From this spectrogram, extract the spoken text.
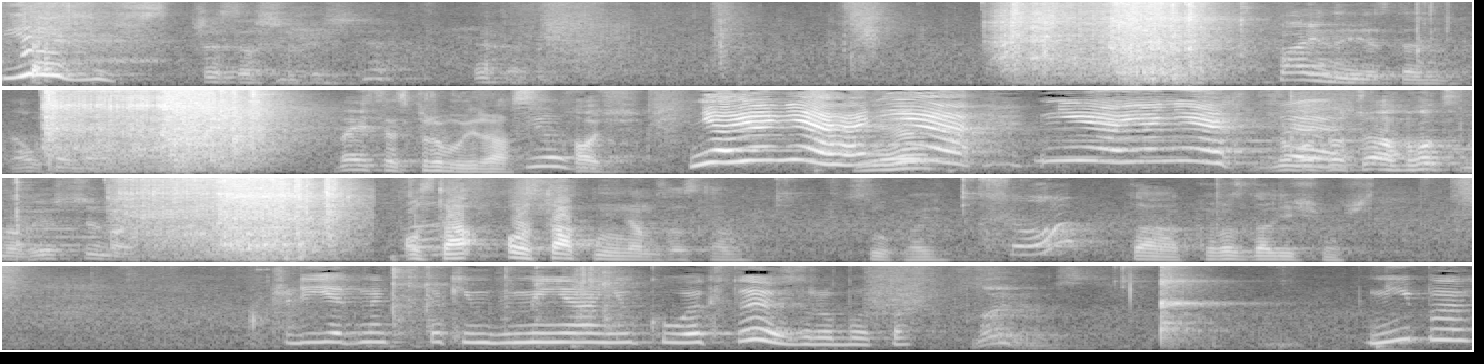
Jezus! Przestraszyłeś się? Fajny jest ten automat. Weź se spróbuj raz. Chodź. Nie, ja nie, Nie? nie, nie, ja nie No chcę. bo to trzeba mocno, wiesz, trzymać. Osta ostatni nam został. Słuchaj. Co? Tak, rozdaliśmy wszystko. Czyli jednak w takim wymienianiu kółek to jest robota. No jest. Niby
